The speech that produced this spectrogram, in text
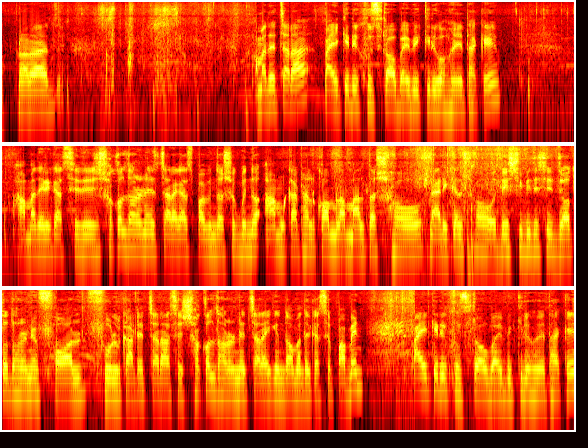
আপনারা, আমাদের চারা পাইকারি খুচরা অবাই বিক্রি হয়ে থাকে। আমাদের কাছে যে সকল ধরনের চারা গাছ পাবেন দর্শকবৃন্দ, আম, কাঁঠাল, কমলা, মালতা সহ, নারিকেল সহ, দেশি বিদেশি যত ধরনের ফল, ফুল, কাঠের চারা আছে, সকল ধরনের চারাই কিন্তু আমাদের কাছে পাবেন। পাইকারি খুচরা অবাই বিক্রি হয়ে থাকে।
